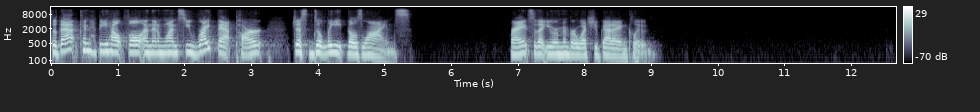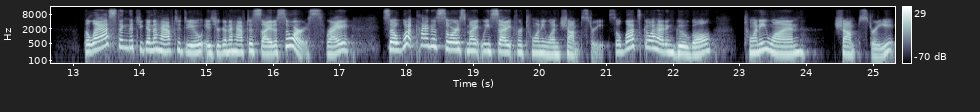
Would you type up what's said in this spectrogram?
So that can be helpful. And then once you write that part, just delete those lines, right? So that you remember what you've got to include. The last thing that you're going to have to do is you're going to have to cite a source, right? So what kind of source might we cite for 21 Chump Street? So let's go ahead and Google 21 Chump Street.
